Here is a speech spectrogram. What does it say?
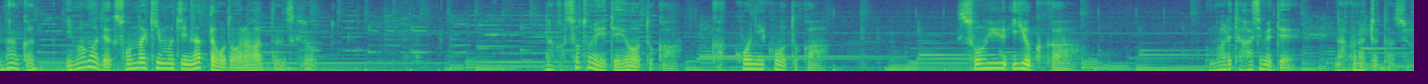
なんか今までそんな気持ちになったことがなかったんですけどなんか外に出ようとか学校に行こうとかそういう意欲が生まれて初めてなくなっちゃったんですよ。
